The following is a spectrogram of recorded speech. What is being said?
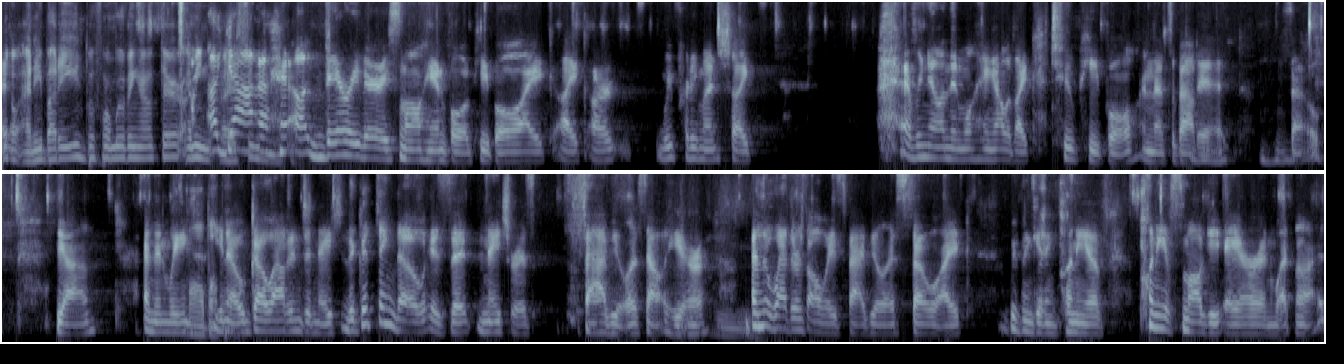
you know anybody before moving out there? I mean, Uh, I yeah, assume- a, a very very small handful of people. Like like are we pretty much like every now and then we'll hang out with like two people, and that's about Mhm. it. Mhm. So yeah, and then we you know go out into nature. The good thing though is that nature is fabulous out here, Mhm. and the weather's always fabulous. So like. We've been getting plenty of plenty of smoggy air and whatnot.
